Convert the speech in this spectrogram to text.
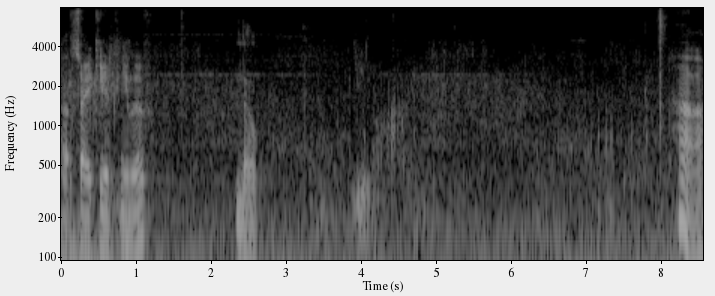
Oh, sorry, Cube, can you move? No. Huh.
